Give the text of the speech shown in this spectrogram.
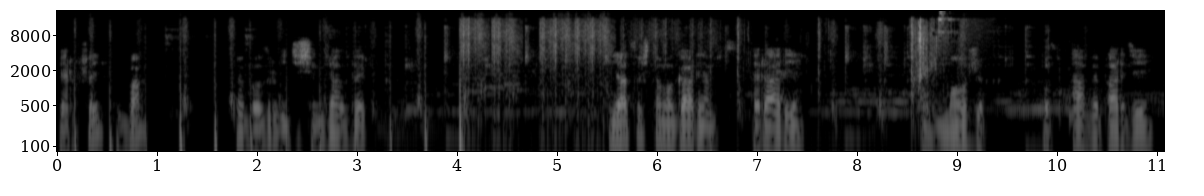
Pierwszej chyba. Trzeba było zrobić 10 gwiazdek. Ja coś tam ogarniam z terrarii. Może podstawy bardziej.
